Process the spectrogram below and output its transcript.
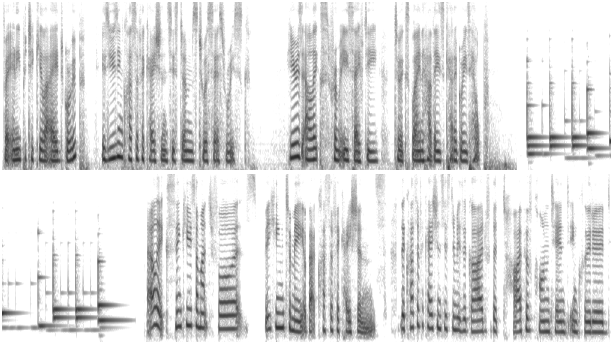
for any particular age group is using classification systems to assess risk. Here is Alex from eSafety to explain how these categories help. Alex, thank you so much for speaking to me about classifications. The classification system is a guide for the type of content included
